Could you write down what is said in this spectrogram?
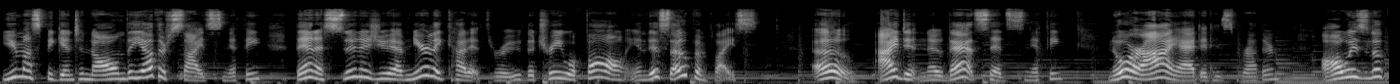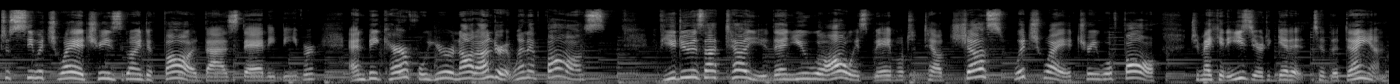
you must begin to gnaw on the other side, Sniffy. Then, as soon as you have nearly cut it through, the tree will fall in this open place. Oh, I didn't know that, said Sniffy. Nor I, added his brother. Always look to see which way a tree is going to fall, advised Daddy Beaver, and be careful you're not under it when it falls. If you do as I tell you, then you will always be able to tell just which way a tree will fall to make it easier to get it to the dam.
